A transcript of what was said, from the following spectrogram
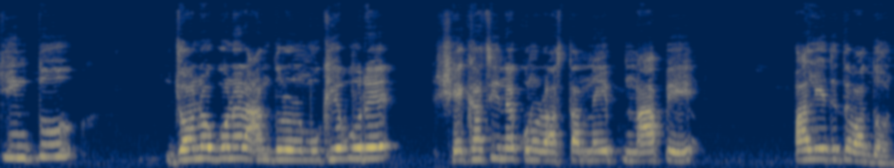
কিন্তু জনগণের আন্দোলনের মুখে পড়ে শেখ হাসিনা কোনো রাস্তা নেই না পেয়ে পালিয়ে যেতে বাধ্য হন।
